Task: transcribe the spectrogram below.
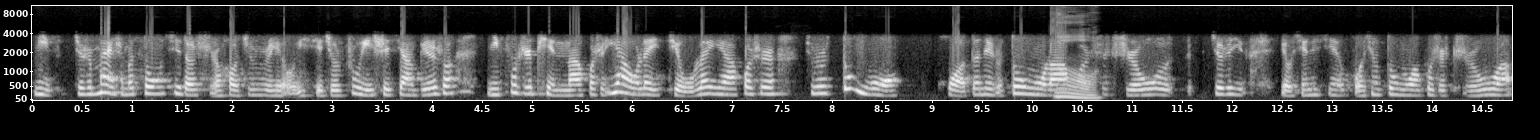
你就是卖什么东西的时候，就是有一些就是注意事项，比如说你副食品呢，或是药类、酒类呀，或是就是动物活的那种动物啦，或者是植物。就是有有些那些活性动物啊，或者植物啊，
